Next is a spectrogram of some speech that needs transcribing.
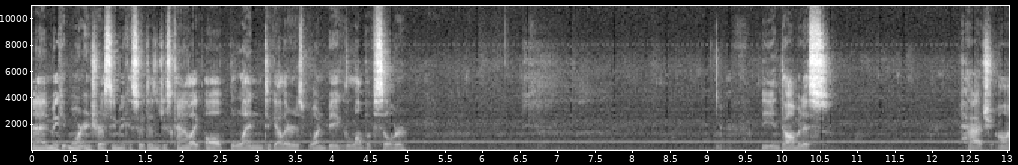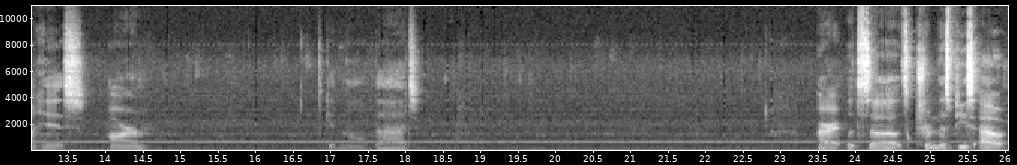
and make it more interesting make it so it doesn't just kind of like all blend together as one big lump of silver the Indomitus patch on his arm getting all that Alright, let's uh, let's trim this piece out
